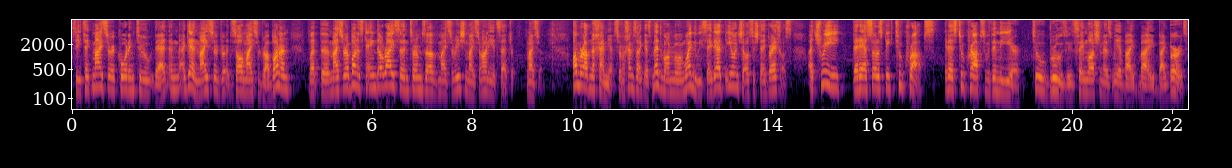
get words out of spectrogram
So you take Meiser according to that, and again, Meiser it's all Meiser Drabanan, but the Meiser Rabbanan is Kain Raisa in terms of Meiser Rishon, Meiser Ani, etc. Meiser. Amar Rab Nechemia. So Nechemia like this. Medvar when do we say that? Biyon Shos Brechos. A tree that has, so to speak, two crops. It has two crops within the year, two brews, the same lashon as we have by by by birds.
